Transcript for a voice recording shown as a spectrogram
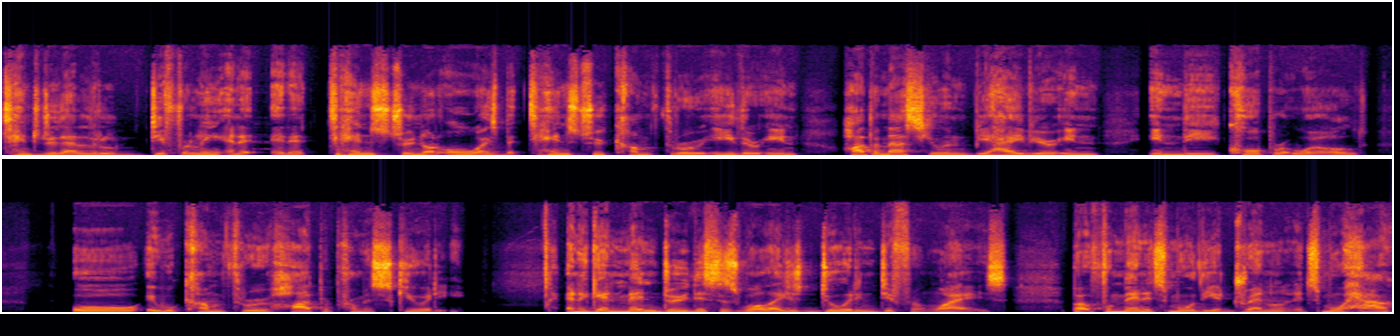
tend to do that a little differently, and it, and it tends to, not always, but tends to come through either in hypermasculine behavior in, in the corporate world, or it will come through hyper promiscuity. And again, men do this as well. They just do it in different ways. But for men, it's more the adrenaline. It's more how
